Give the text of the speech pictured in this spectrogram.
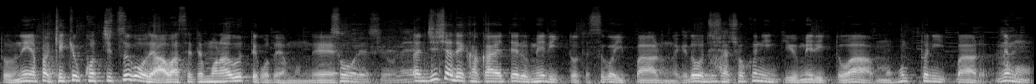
とるね。やっぱり結局こっち都合で合わせてもらうってことやもんで。そうですよね。自社で抱えてるメリットってすごいいっぱいあるんだけど自社職人っていうメリットはもう本当にいっぱいある、でも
